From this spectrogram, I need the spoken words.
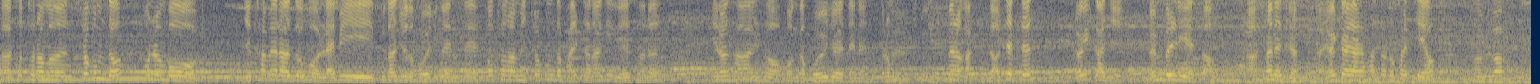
아, 토트넘은 조금 더 오늘 뭐 이제 카메라도 뭐 레비 구단주도 보여주고 했는데 토트넘이 조금 더 발전하기 위해서는 이런 상황에서 뭔가 보여줘야 되는 그런 네. 수면한 것 같습니다. 어쨌든 여기까지 웸블리에서 아, 전해드렸습니다. 여기까지 하도록 할게요. 감사합니다.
